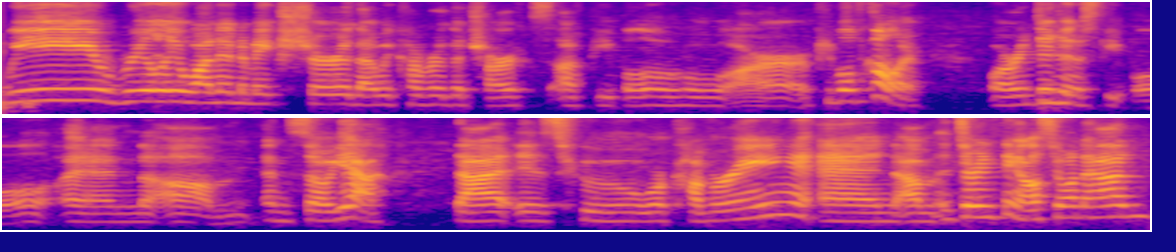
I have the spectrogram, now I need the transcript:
we really wanted to make sure that we cover the charts of people who are people of color or indigenous people. And, um, and so, yeah, that is who we're covering. And um, is there anything else you want to add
